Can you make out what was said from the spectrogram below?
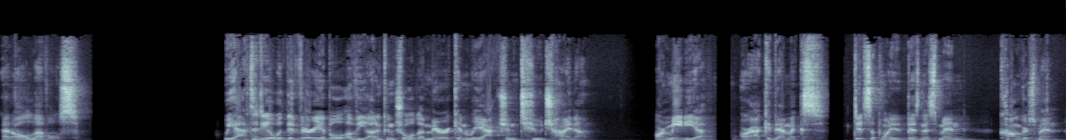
at all levels. We have to deal with the variable of the uncontrolled American reaction to China. Our media, our academics, disappointed businessmen, congressmen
